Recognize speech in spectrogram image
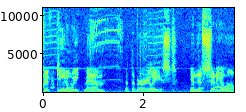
Fifteen a week, ma'am. At the very least. In this city alone.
